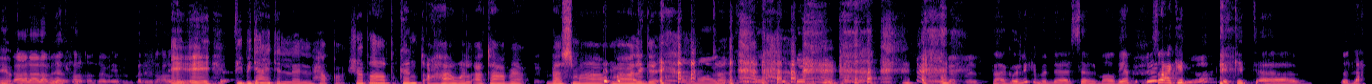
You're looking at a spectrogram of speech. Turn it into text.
إيه،. لا لا لا بداية الحلقة سابقا في مقدمة الحلقة. إيه إيه في بداية ال- الحلقة. شباب كنت أحاول أتابع بس ما ما لقيت. فأقول لك من السنة الماضية. صراحة كنت كنت آه لحظة.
